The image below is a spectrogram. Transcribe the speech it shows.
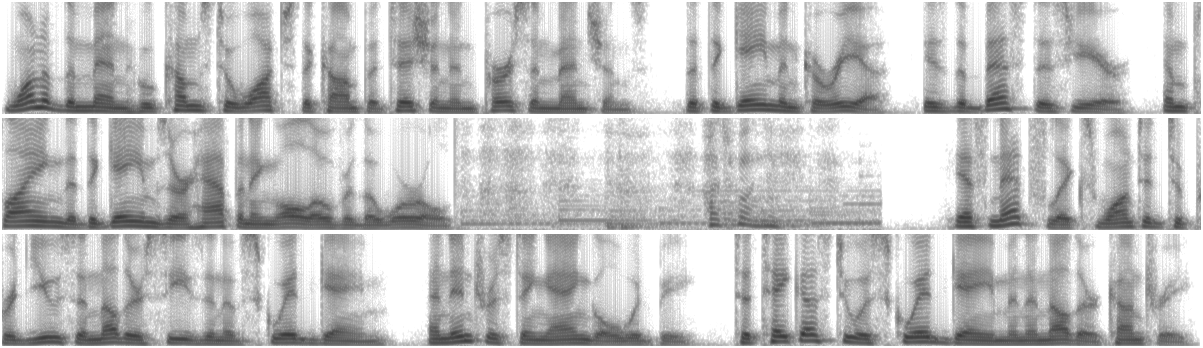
One of the men who comes to watch the competition in person mentions that the game in Korea is the best this year, implying that the games are happening all over the world. If Netflix wanted to produce another season of Squid Game, an interesting angle would be to take us to a Squid Game in another country.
